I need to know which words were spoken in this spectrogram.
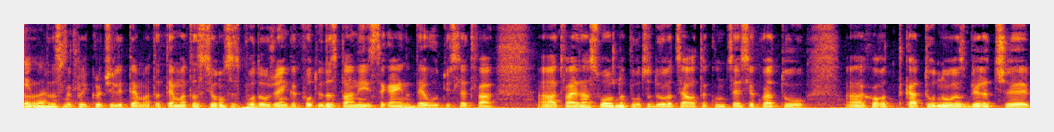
да, да, сме приключили темата. Темата сигурно се с продължение, каквото и да стане и сега и на делото, и след това а, това е една сложна процедура, цялата концесия, която а, хората така трудно разбират, че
